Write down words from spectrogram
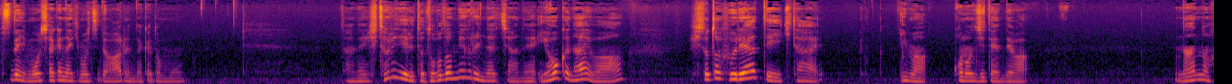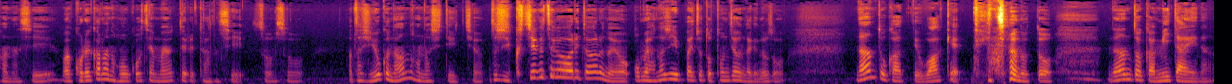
すでに申し訳ない気持ちではあるんだけども。だね一人でいると堂々巡りになっちゃうね。よくないわ。人と触れ合っていきたい。今。この時点では。何の話、まあ、これからの方向性迷ってるって話。そうそう。私よく何の話って言っちゃう。私口癖が割とあるのよ。ごめん話いっぱいちょっと飛んじゃうんだけどそう。なんとかってわけって言っちゃうのとなんとかみたいな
